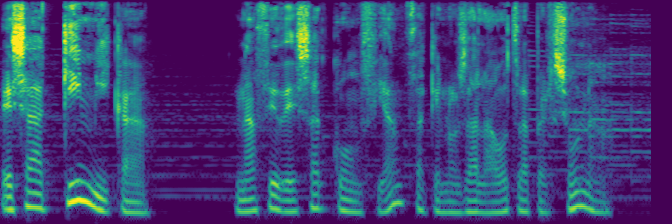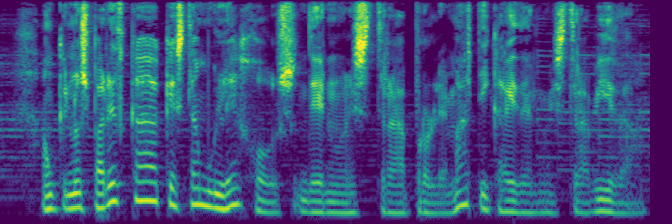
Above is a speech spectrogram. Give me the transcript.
Esa química nace de esa confianza que nos da la otra persona, aunque nos parezca que está muy lejos de nuestra problemática y de nuestra vida.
